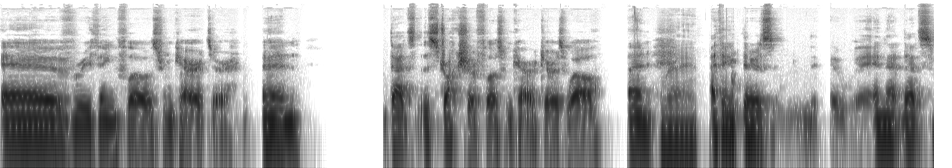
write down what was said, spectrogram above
everything flows from character. And that's the structure flows from character as well. And right. I think there's, and that that's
